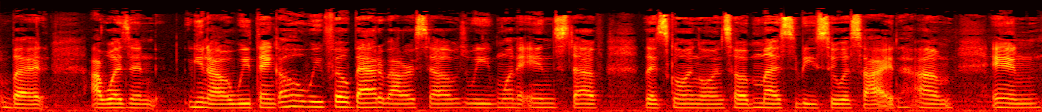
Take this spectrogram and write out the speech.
but i wasn't you know we think oh we feel bad about ourselves we want to end stuff that's going on so it must be suicide um, and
